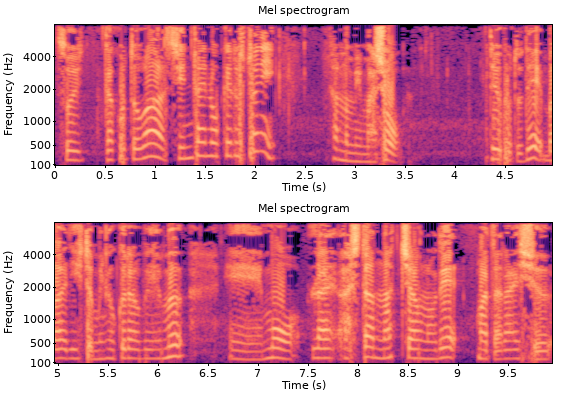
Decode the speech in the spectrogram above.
そういったことは信頼のおける人に頼みましょう。ということで、バーディー瞳のクラブ M、えー、もう来、明日になっちゃうので、また来週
